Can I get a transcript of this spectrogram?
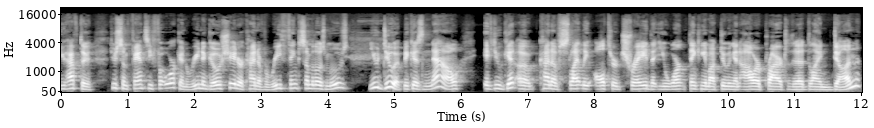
you have to do some fancy footwork and renegotiate or kind of rethink some of those moves, you do it because now if you get a kind of slightly altered trade that you weren't thinking about doing an hour prior to the deadline done,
